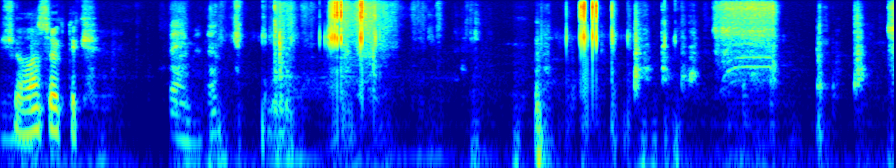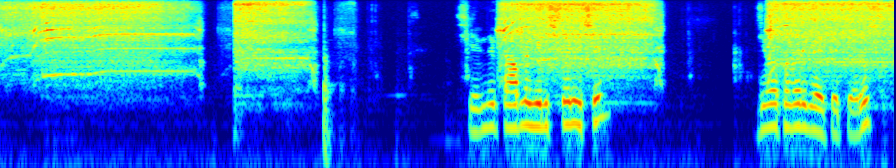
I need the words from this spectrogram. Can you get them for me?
Şu an söktük. Değmeden. Şimdi kablo girişleri için civataları gevşetiyoruz.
